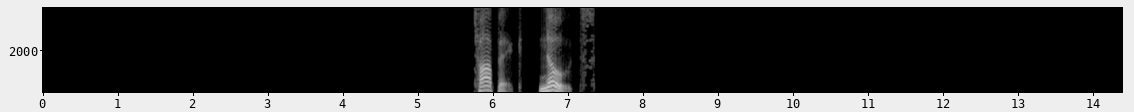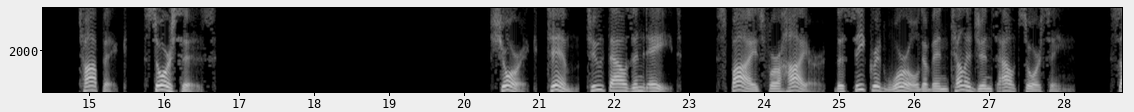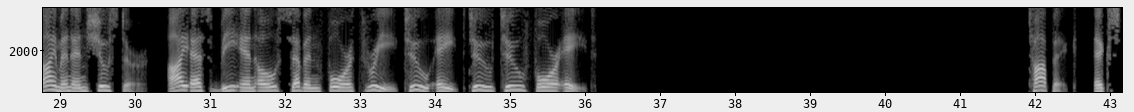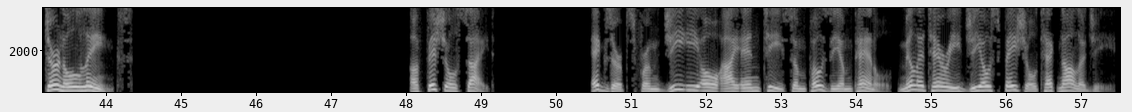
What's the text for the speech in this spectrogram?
Topic Notes Topic Sources Shorrock, Tim 2008. Spies for Hire: The Secret World of Intelligence Outsourcing. Simon & Schuster. ISBN 0743282248. Topic: External links. Official site Excerpts from GEOINT Symposium Panel, Military Geospatial Technology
